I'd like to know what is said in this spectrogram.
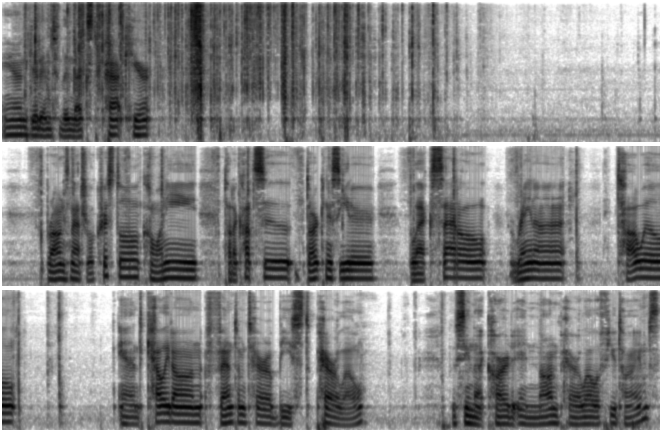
And get into the next pack here. Bronze Natural Crystal, Kawani, Tadakatsu, Darkness Eater, Black Saddle, Reina, Tawil, and Calydon Phantom Terra Beast Parallel. We've seen that card in non-parallel a few times.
